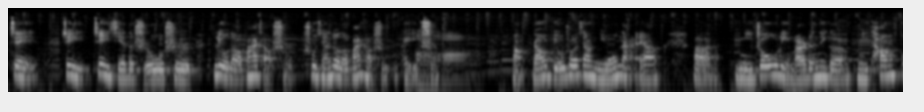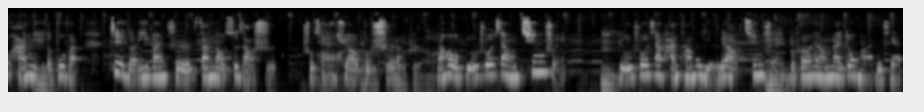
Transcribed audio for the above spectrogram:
这这这些的食物是六到八小时，术前六到八小时不可以吃。啊，然后比如说像牛奶呀，啊米粥里面的那个米汤不含米的部分，这个一般是三到四小时术前需要不吃的。然后比如说像清水，嗯，比如说像含糖的饮料、清水，比如说像脉动啊这些，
